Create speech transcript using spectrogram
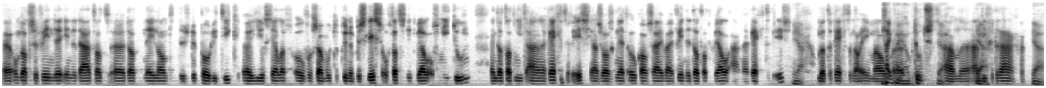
Uh, omdat ze vinden inderdaad dat, uh, dat Nederland, dus de politiek, hier zelf over zou moeten kunnen beslissen of dat ze dit wel of niet doen. En dat dat niet aan een rechter is. Ja, zoals ik net ook al zei, wij vinden dat dat wel aan een rechter is. Ja. Omdat de rechter nou eenmaal toetst ja. aan, aan die verdragen. Ja.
